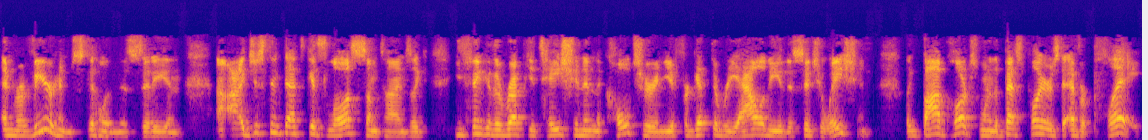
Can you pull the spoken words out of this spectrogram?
and revere him still in this city. And I just think that gets lost sometimes. Like you think of the reputation and the culture, and you forget the reality of the situation. Like Bob Clarke's one of the best players to ever play.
